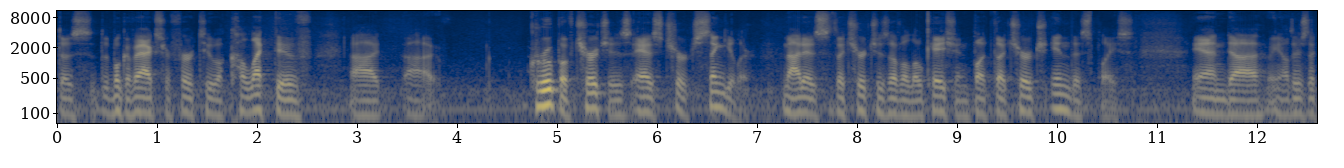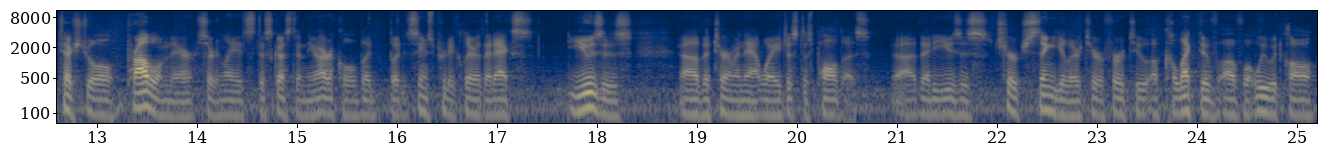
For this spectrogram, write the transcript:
does the Book of Acts refer to a collective uh, uh, group of churches as church singular, not as the churches of a location, but the church in this place. And uh, you know, there's a textual problem there. Certainly, it's discussed in the article, but but it seems pretty clear that Acts uses uh, the term in that way, just as Paul does. Uh, that he uses church singular to refer to a collective of what we would call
